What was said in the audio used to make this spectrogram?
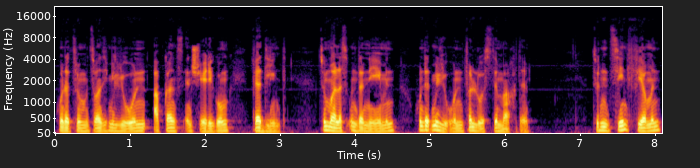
125 Millionen Abgangsentschädigung verdient, zumal das Unternehmen 100 Millionen Verluste machte zu den zehn Firmen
